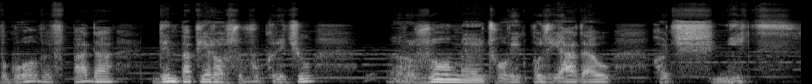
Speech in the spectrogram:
w głowę wpada dym papierosów w ukryciu. Rozumy człowiek pozjadał, choć nic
